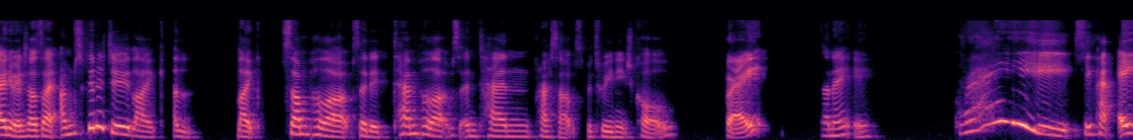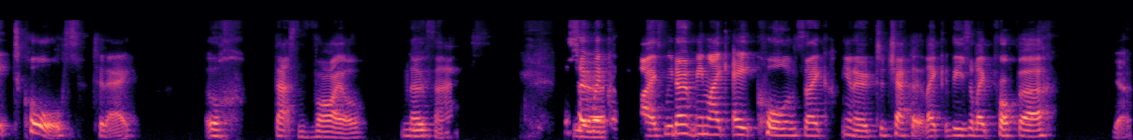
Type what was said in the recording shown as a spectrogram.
Anyway, so I was like, I'm just gonna do like a like some pull ups. I did ten pull ups and ten press ups between each call. Great. Done eighty. Great. So you've had eight calls today. Ugh, that's vile. No thanks. So yeah. Guys, we don't mean like eight calls, like you know, to check it. Like these are like proper, yeah,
